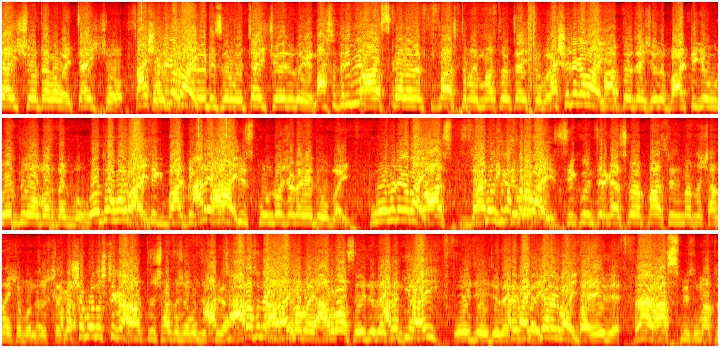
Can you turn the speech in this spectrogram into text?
চারশো টাকা ভাই? চারশো চারশো। টাকা ভাই? ডিসকাউন্ট ভাই চারশো এই দেখেন। পাঁচটা three piece? পাঁচ কালারের পাঁচটা ভাই মাত্র চারশো ভাই। 500 টাকা ভাই? মাত্র চারশো বাটিকে উড়োর দিলে অফার থাকব। উড়োর দিলে বাটিক বাটিক পাঁচ পিস পনেরোশো টাকায় দেবো ভাই। পনেরোশো টাকা ভাই। পাঁচ বাটিক দেবো ভাই। সিকুয়েন্সের কাজ করা পাঁচ পিস মাত্র সাতাইশো পঞ্চাশ টাকা। সাতাশশো পঞ্চাশ টাকা। মাত্র সাতাশো পঞ্চাশ টাকা। আচ্ছা, আরও আছে নাকি ভাই? তাছাড়া ভাই আরও আছে এই যে দেখেন কি ভাই? এই যে এই যে দেখেন ভাই, কি ভাই? ভাই এই যে হ্যাঁ। পাঁচ পিস মাত্র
